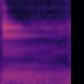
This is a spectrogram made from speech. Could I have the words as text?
you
